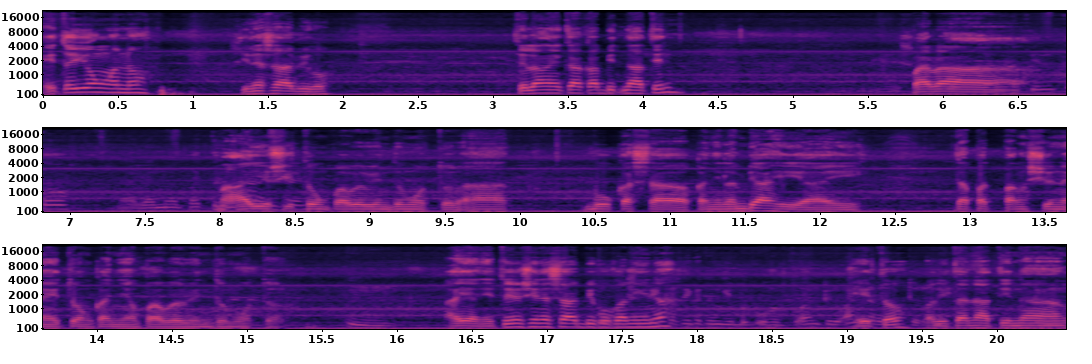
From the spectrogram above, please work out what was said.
Ito yung ano, sinasabi ko. Ito lang ikakabit natin para maayos itong power window motor at bukas sa kanilang biyahe ay dapat function na ito ang kanyang power window motor. Mm. Ayan, ito yung sinasabi ko kanina. Pero ang Ito, palitan natin ng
